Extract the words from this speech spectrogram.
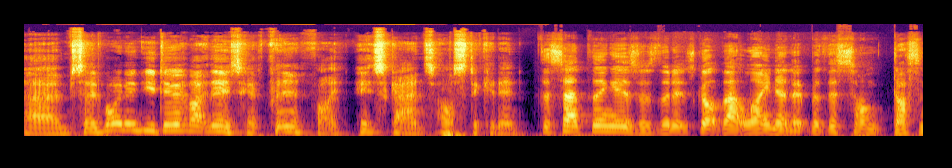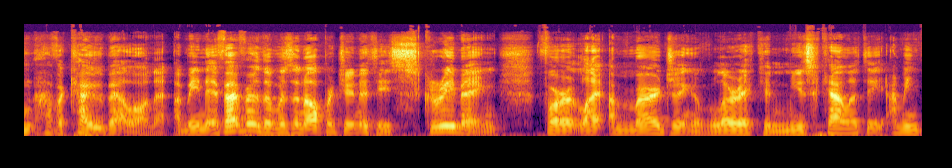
um, said, "Why don't you do it like this?" Go, fine, it scans. I'll stick it in. The sad thing is, is that it's got that line in it, but this song doesn't have a cowbell on it. I mean, if ever there was an opportunity screaming for like a merging of lyric and musicality, I mean,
